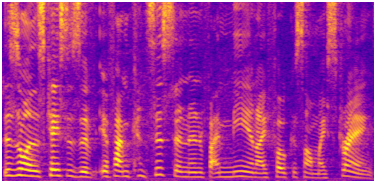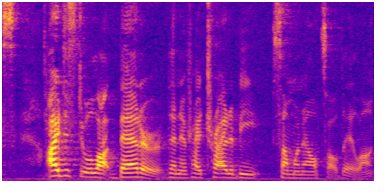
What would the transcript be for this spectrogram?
this is one of those cases of if I'm consistent and if I'm me and I focus on my strengths, I just do a lot better than if I try to be someone else all day long.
